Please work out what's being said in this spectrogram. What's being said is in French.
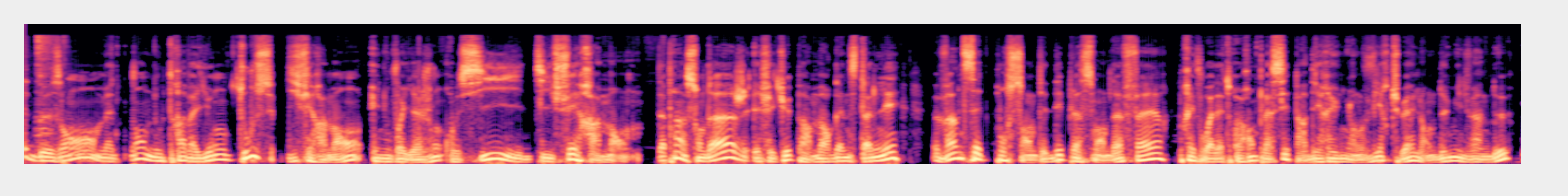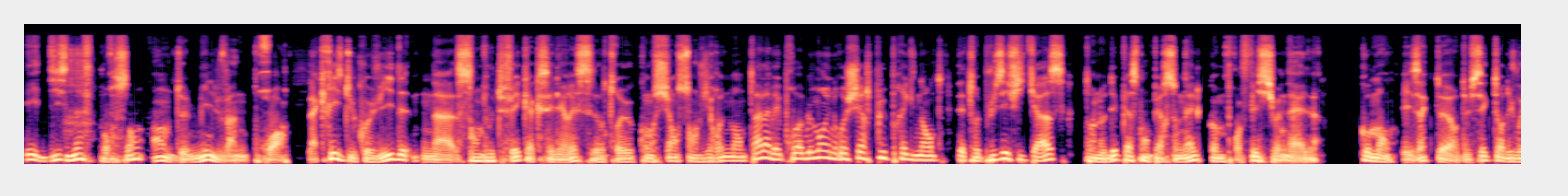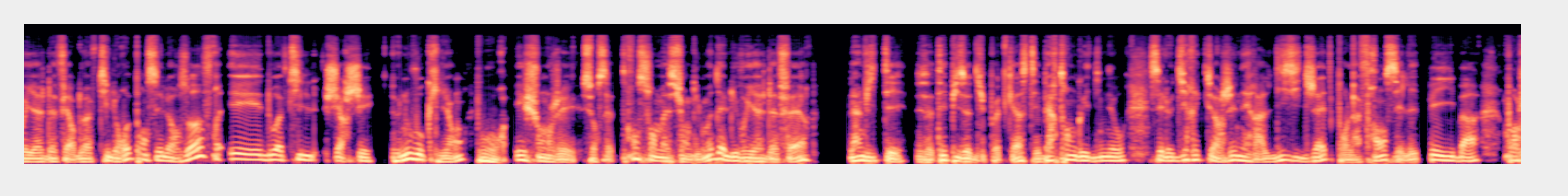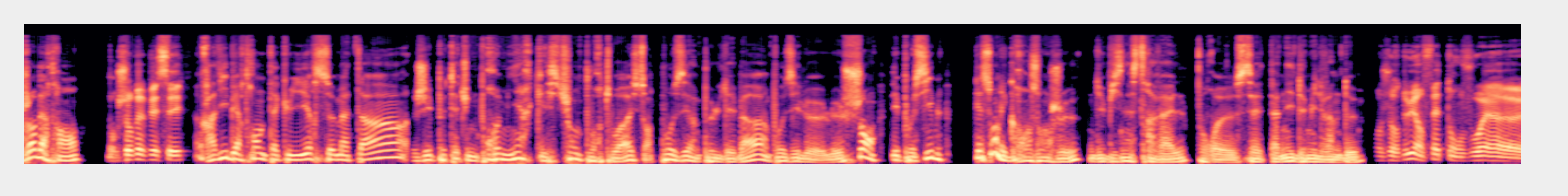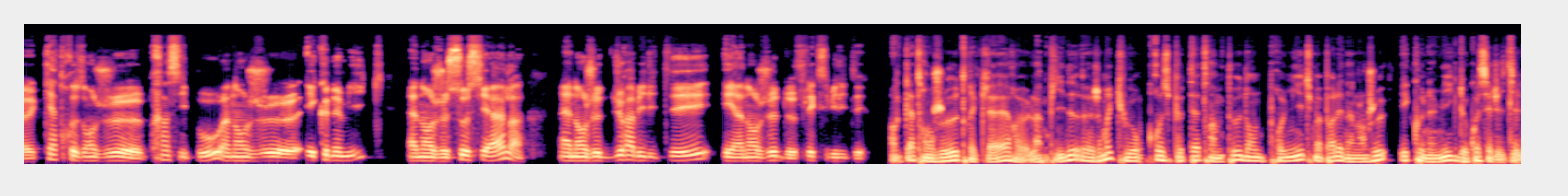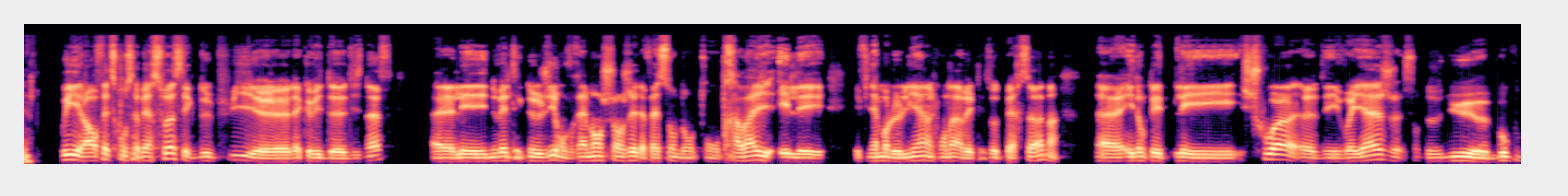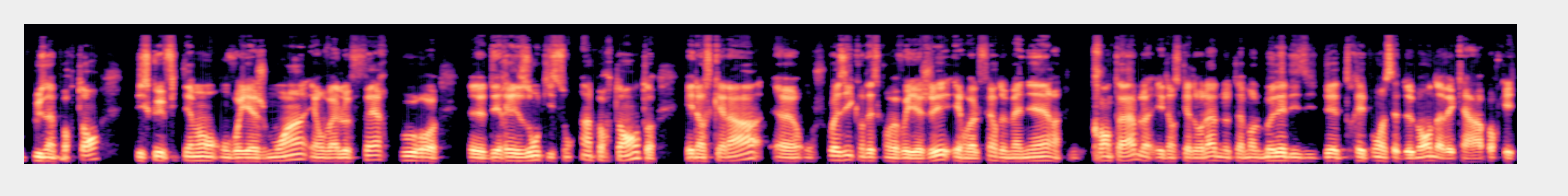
près de deux ans, maintenant, nous travaillons tous différemment et nous voyageons aussi différemment. D'après un sondage effectué par Morgan Stanley, 27% des déplacements d'affaires prévoient d'être remplacés par des réunions virtuelles en 2022 et 19% en 2023. La crise du Covid n'a sans doute fait qu'accélérer notre conscience environnementale avec probablement une recherche plus prégnante d'être plus efficace dans nos déplacements personnels comme professionnels. Comment les acteurs du secteur du voyage d'affaires doivent-ils repenser leurs offres et doivent-ils chercher de nouveaux clients pour échanger sur cette transformation du modèle du voyage d'affaires? L'invité de cet épisode du podcast est Bertrand Godino. C'est le directeur général d'EasyJet pour la France et les Pays-Bas. Bonjour Bertrand. Bonjour PPC. Ravi Bertrand de t'accueillir ce matin. J'ai peut-être une première question pour toi, histoire de poser un peu le débat, poser le, le champ des possibles. Quels sont les grands enjeux du business travel pour euh, cette année 2022 Aujourd'hui, en fait, on voit euh, quatre enjeux principaux. Un enjeu économique, un enjeu social, un enjeu de durabilité et un enjeu de flexibilité. En quatre enjeux très clairs, euh, limpides. J'aimerais que tu creuses peut-être un peu dans le premier. Tu m'as parlé d'un enjeu économique. De quoi s'agit-il? Oui, alors en fait, ce qu'on s'aperçoit, c'est que depuis la Covid-19, euh, les nouvelles technologies ont vraiment changé la façon dont on travaille et, les, et finalement le lien qu'on a avec les autres personnes. Euh, et donc les, les choix euh, des voyages sont devenus euh, beaucoup plus importants puisque finalement on voyage moins et on va le faire pour des raisons qui sont importantes. Et dans ce cas-là, on choisit quand est-ce qu'on va voyager et on va le faire de manière rentable. Et dans ce cadre-là, notamment le modèle EasyJet répond à cette demande avec un rapport qui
